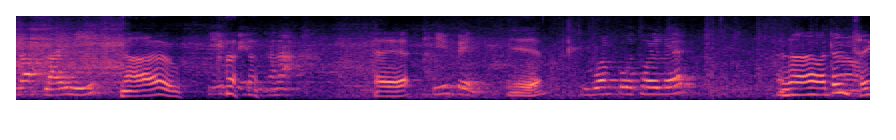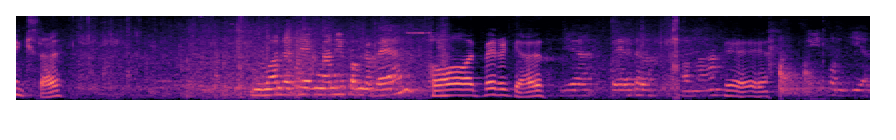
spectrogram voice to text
Not like me? No. He bent, Yeah. He bent. Yeah. You want to go toilet? No, I don't no. think so. You want to take money from the bank? Oh, I better go. Yeah, better, Mama. Yeah. Easy from here.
